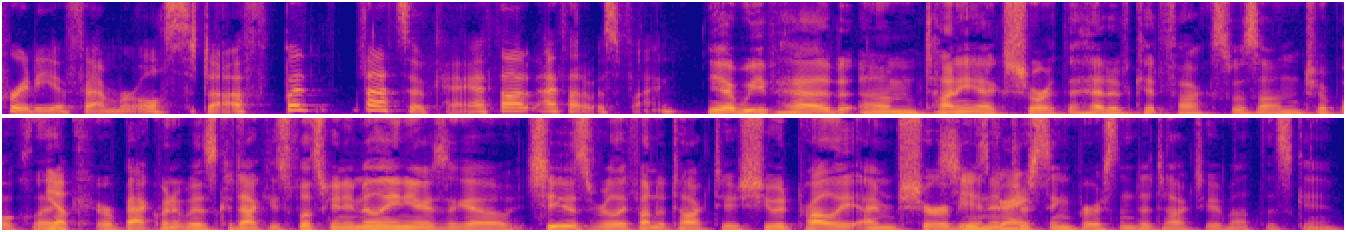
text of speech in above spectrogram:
pretty ephemeral stuff. But that's okay. I thought I thought it was fine. Yeah, we've had um, Tanya X Short, the head of Kitfox, was on Triple Click, Yep. or back when it was Kotaku Splitscreen a million years ago. She was really fun to talk to. She would probably, I'm sure, be She's an great. interesting person to talk to about this game.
